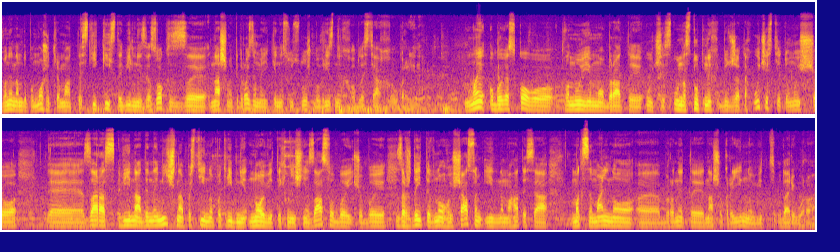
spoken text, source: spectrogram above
вони нам допоможуть тримати стійкий стабільний зв'язок з нашими підрозділами, які несуть службу в різних областях України. Ми обов'язково плануємо брати участь у наступних бюджетах участі, тому що е, зараз війна динамічна, постійно потрібні нові технічні засоби, щоб завжди йти в ногу з часом і намагатися максимально е, боронити нашу країну від ударів ворога.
